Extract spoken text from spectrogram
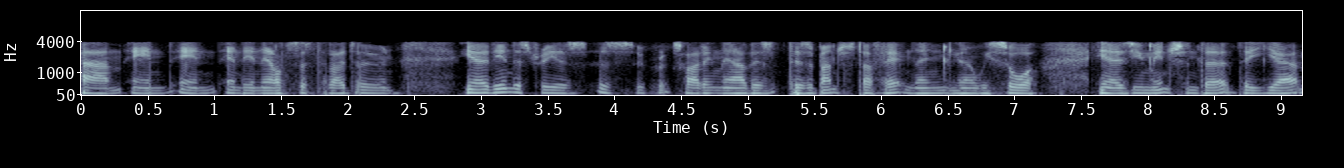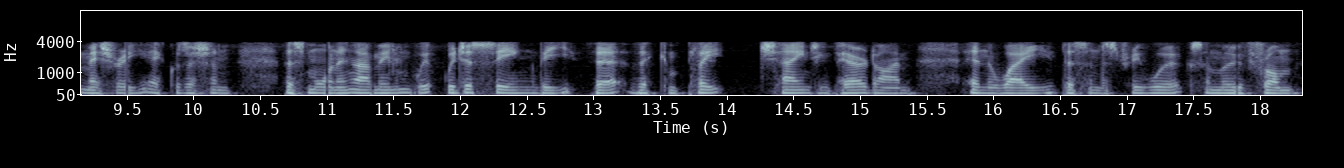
um, and and and the analysis that I do. And you know, the industry is is super exciting now. There's there's a bunch of stuff happening. You know, we saw, you know, as you mentioned, the the uh, Mashery acquisition this morning. I mean, we're, we're just seeing the the the complete changing paradigm in the way this industry works and move from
